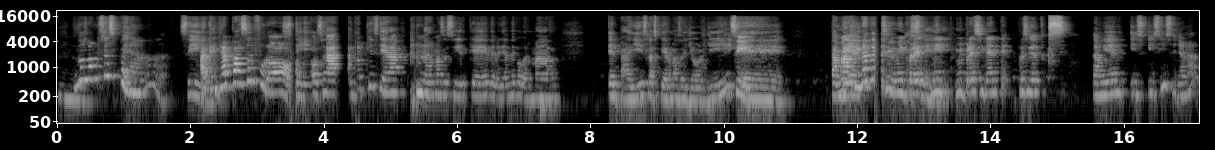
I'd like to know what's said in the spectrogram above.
nos vamos a esperar Sí. a que ya pase el furor. Sí, o sea, yo quisiera nada más decir que deberían de gobernar el país las piernas de Georgie. Sí. Eh, también, Imagínate si mi, pre- Sí. mi, mi presidente, presidente, también, ¿y, y sí se llama?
